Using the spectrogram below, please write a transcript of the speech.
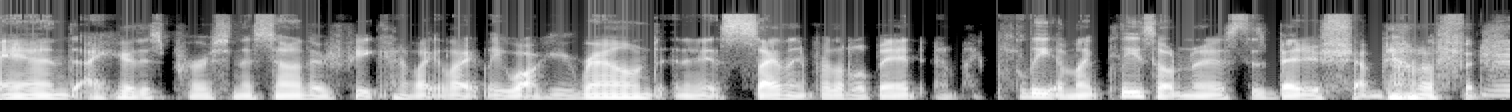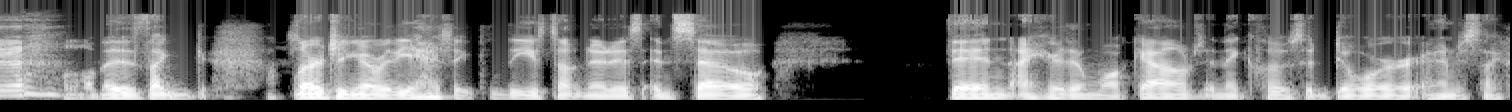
And I hear this person, the sound of their feet kind of like lightly walking around, and then it's silent for a little bit. I'm like, please, I'm like, please don't notice this bed is shoved out a foot Yeah. That is like lurching over the edge. Like, please don't notice. And so then I hear them walk out and they close the door, and I'm just like,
